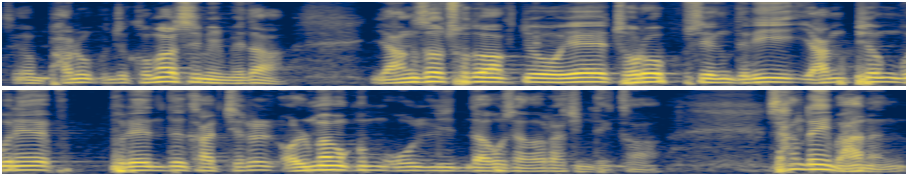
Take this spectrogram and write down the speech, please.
지금 바로 그 말씀입니다. 양서 초등학교의 졸업생들이 양평군의 브랜드 가치를 얼마만큼 올린다고 생각을 하십니까? 상당히 많은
